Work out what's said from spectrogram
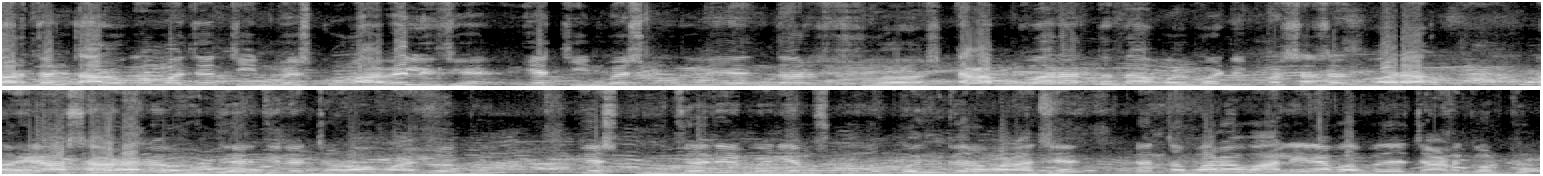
કરજણ તાલુકામાં જે ચિન્મય સ્કૂલ આવેલી છે, એ ચિન્મય સ્કૂલની અંદર સ્ટાફ દ્વારા તથા વહીવટી પ્રશાસન દ્વારા અહીંયા શાળાના વિદ્યાર્થીને જણાવવામાં આવ્યું હતું કે ગુજરાતી મીડિયમ સ્કૂલો બંધ કરવાના છે. એટલે તમારા વાલીના બાબતે જાણ કરજો.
